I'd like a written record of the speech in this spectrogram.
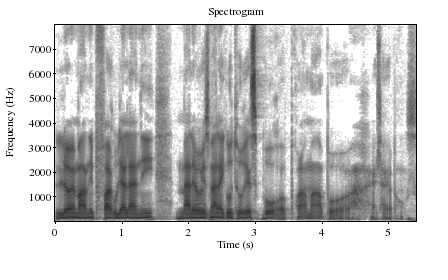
là, un moment donné, pour faire rouler à l'année, malheureusement, l'agotourisme ne pourra probablement pas être la réponse.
